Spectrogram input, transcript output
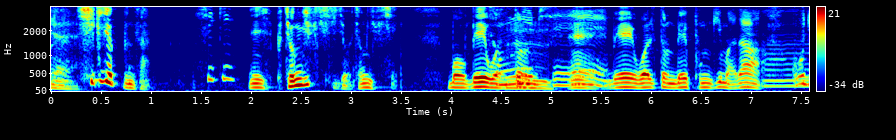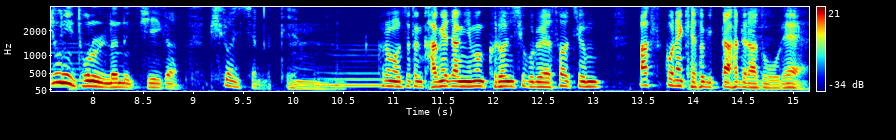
예. 시기적 분산. 시기? 예, 정립식이죠, 정립식. 뭐 매월 또는. 예, 매월 또는 매 분기마다 아. 꾸준히 돈을 넣는 지혜가 필요한 시장 같아요. 음. 그럼 어쨌든 강 회장님은 그런 식으로 해서 지금 박스권에 계속 있다 하더라도 올해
